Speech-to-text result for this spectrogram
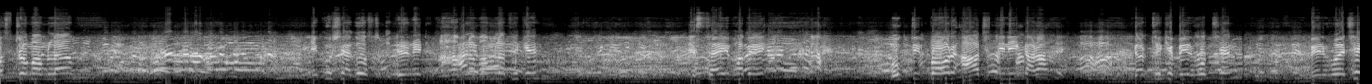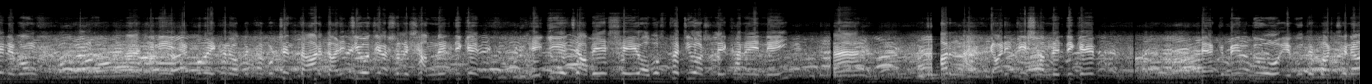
অস্ত্র মামলা, একুশে আগস্ট গ্রেনেড হামলা মামলা থেকে স্থায়ীভাবে মুক্তির পর আজ তিনি কারাগার থেকে বের হচ্ছেন, বের হয়েছেন এবং তিনি এখনও এখানে অপেক্ষা করছেন। তার গাড়িটিও যে আসলে সামনের দিকে এগিয়ে যাবে, সেই অবস্থাটিও আসলে এখানে নেই। তার গাড়িটি সামনের দিকে এক বিন্দুও এগোতে পারছে না।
